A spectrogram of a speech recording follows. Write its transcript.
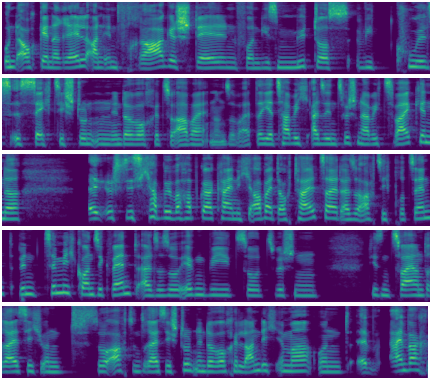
und auch generell an Infragestellen von diesem Mythos, wie cool es ist, 60 Stunden in der Woche zu arbeiten und so weiter. Jetzt habe ich also inzwischen habe ich zwei Kinder. Äh, ich habe überhaupt gar keine, ich arbeite auch Teilzeit, also 80 Prozent, bin ziemlich konsequent, also so irgendwie so zwischen diesen 32 und so 38 Stunden in der Woche lande ich immer. Und äh, einfach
